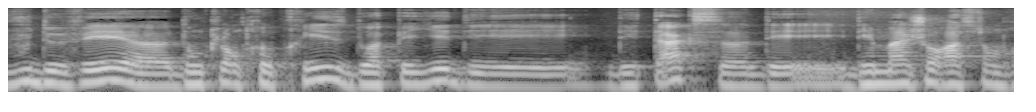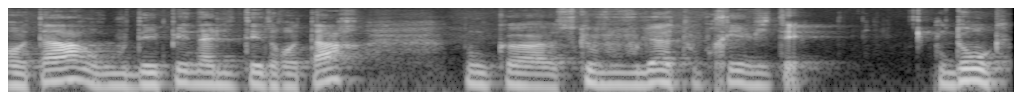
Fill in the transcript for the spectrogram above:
vous devez, euh, donc l'entreprise doit payer des, taxes, des, majorations de retard ou des pénalités de retard, donc euh, ce que vous voulez à tout prix éviter. Donc,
